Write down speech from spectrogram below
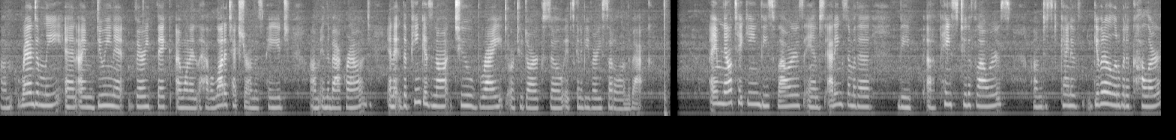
um, randomly and I'm doing it very thick. I want to have a lot of texture on this page um, in the background and it, the pink is not too bright or too dark so it's going to be very subtle on the back. I am now taking these flowers and adding some of the, the uh, paste to the flowers um, just kind of give it a little bit of color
